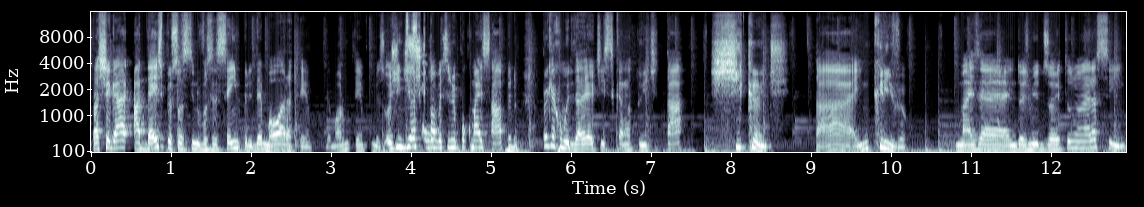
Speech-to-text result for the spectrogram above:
pra chegar a 10 pessoas assistindo você sempre, demora tempo, demora um tempo mesmo. Hoje em dia eu acho que Sim. talvez seja um pouco mais rápido, porque a comunidade artística na Twitch tá chicante, tá incrível. Mas é, em 2018 não era assim.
